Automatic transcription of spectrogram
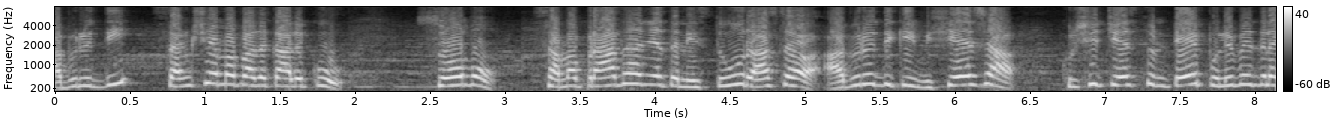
అభివృద్ధి సంక్షేమ పథకాలకు సోము సమ ప్రాధాన్యతనిస్తూ రాష్ట్ర అభివృద్ధికి విశేష కృషి చేస్తుంటే పులివెందుల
